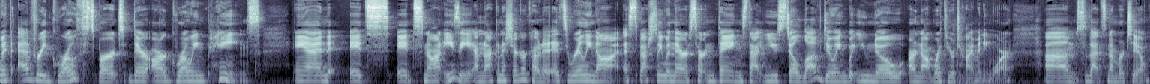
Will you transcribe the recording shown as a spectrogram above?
with every growth spurt, there are growing pains. And it's it's not easy. I'm not going to sugarcoat it. It's really not, especially when there are certain things that you still love doing, but you know are not worth your time anymore. Um, so that's number two.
